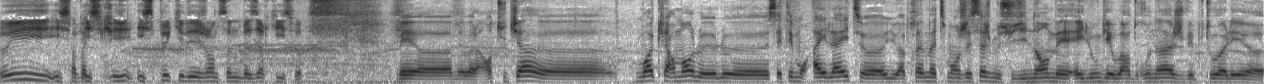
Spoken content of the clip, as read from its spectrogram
Oui, il, se- Ah, bah, il se- il- il se peut qu'il y ait des gens de Sunbazer qui y soient. Mais, euh, mais voilà, en tout cas, euh, moi clairement, le, le- c'était mon highlight. Euh, après m'être mangé ça, je me suis dit non, mais Eilung et Wardruna, je vais plutôt aller euh,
